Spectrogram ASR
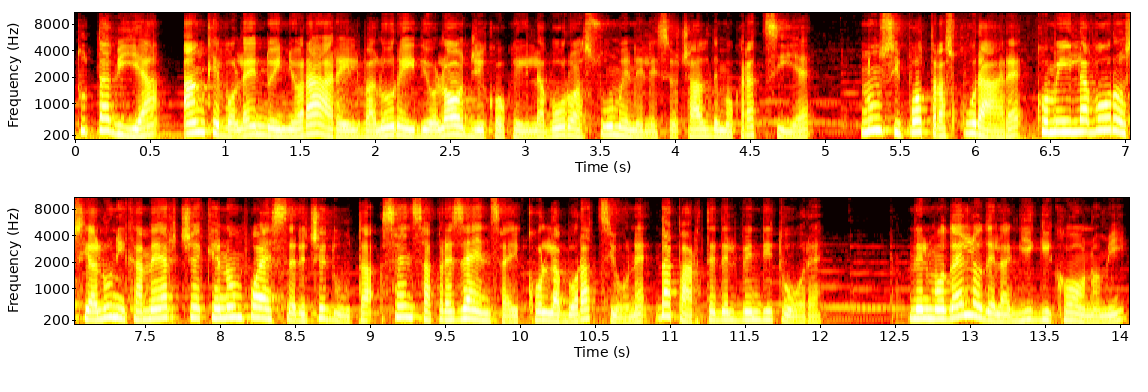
Tuttavia, anche volendo ignorare il valore ideologico che il lavoro assume nelle socialdemocrazie, non si può trascurare come il lavoro sia l'unica merce che non può essere ceduta senza presenza e collaborazione da parte del venditore. Nel modello della gig economy,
